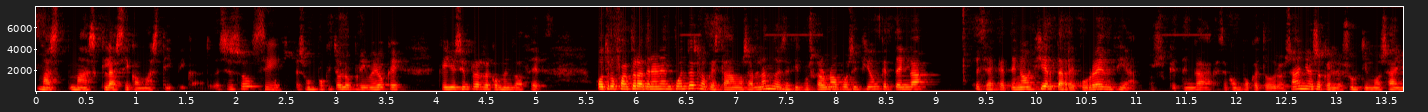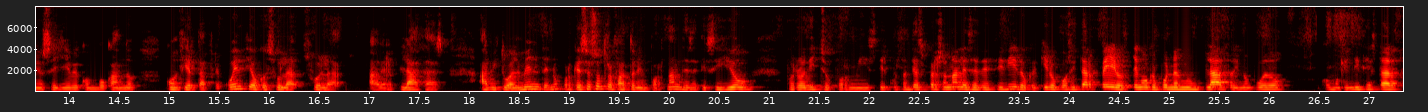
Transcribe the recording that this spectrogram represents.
más, más clásica o más típica. Entonces eso pues, es un poquito lo primero que, que yo siempre recomiendo hacer. Otro factor a tener en cuenta es lo que estábamos hablando, es decir, buscar una oposición que tenga, o sea, que tenga cierta recurrencia, pues que tenga, que se convoque todos los años o que en los últimos años se lleve convocando con cierta frecuencia o que suela, suela haber plazas habitualmente, ¿no? Porque ese es otro factor importante. Es decir, si yo, pues lo he dicho, por mis circunstancias personales he decidido que quiero opositar, pero tengo que ponerme un plazo y no puedo, como quien dice, estar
